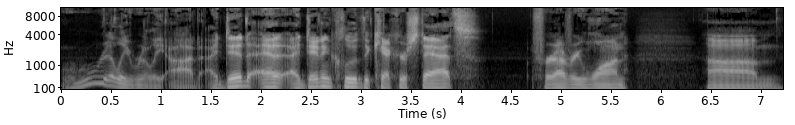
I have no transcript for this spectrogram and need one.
really really odd. I did I did include the kicker stats for everyone um,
